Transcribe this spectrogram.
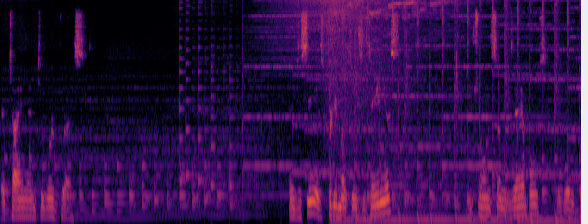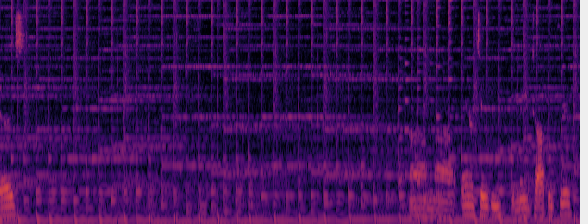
that tie into WordPress. As you see, it's pretty much instantaneous I'm showing some examples of what it does. I'm uh, annotating the main topic here.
